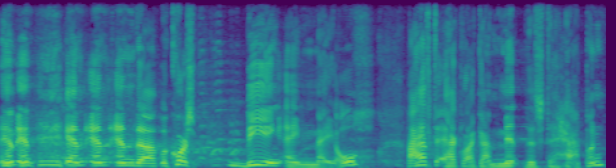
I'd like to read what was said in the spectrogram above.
And, and, and, and, and uh, of course, being a male, I have to act like I meant this to happen.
